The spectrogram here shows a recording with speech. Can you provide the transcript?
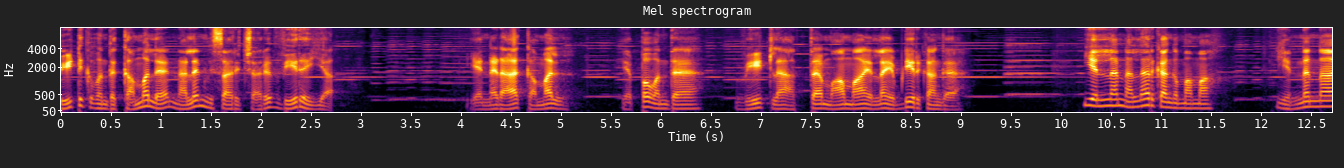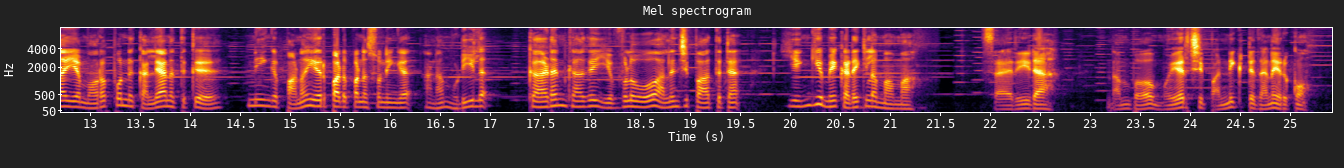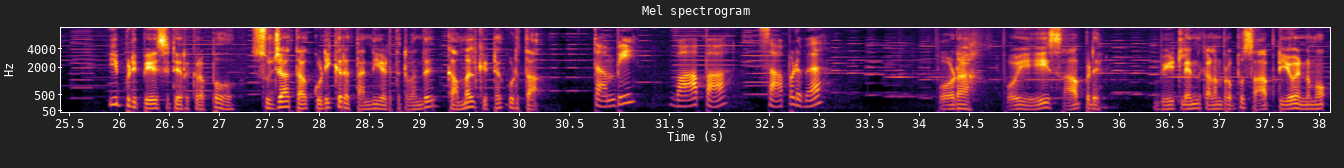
வீட்டுக்கு வந்த கமலை நலன் விசாரிச்சாரு வீரையா. என்னடா கமல் எப்போ வந்த? வீட்டில் அத்தை மாமா எல்லாம் எப்படி இருக்காங்க? எல்லாம் நல்லா இருக்காங்க மாமா. என்னன்னா என் முறப்பொண்ணு கல்யாணத்துக்கு நீங்க பணம் ஏற்பாடு பண்ண சொன்னீங்க. ஆனா முடியல. கடனுக்காக எவ்வளவோ அலைஞ்சு பார்த்துட்டேன் எங்கேயுமே கிடைக்கல மாமா. சரிடா. நம்ம முயற்சி பண்ணிக்கிட்டு தானே இருக்கோம். இப்படி பேசிட்டு இருக்கிறப்போ சுஜாதா குடிக்கிற தண்ணி எடுத்துட்டு வந்து கமல் கிட்ட கொடுத்தா. தம்பி வாப்பா சாப்பிடுவ? போடா போய் சாப்பிடு. வீட்டிலேருந்து கிளம்புறப்போ சாப்பிட்டியோ என்னமோ.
